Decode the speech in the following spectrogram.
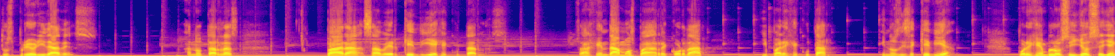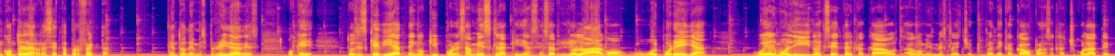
tus prioridades, anotarlas para saber qué día ejecutarlas. O sea, agendamos para recordar y para ejecutar. Y nos dice qué día. Por ejemplo, si yo ya encontré la receta perfecta dentro de mis prioridades, ok, entonces qué día tengo que ir por esa mezcla que ya sé hacer. Yo lo hago, voy por ella, voy al molino, etcétera, el cacao, hago mi mezcla de, de cacao para sacar chocolate.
